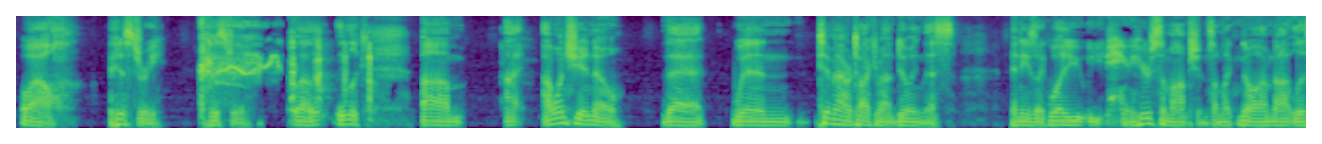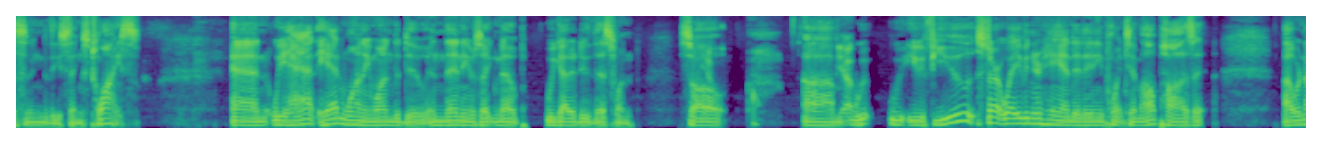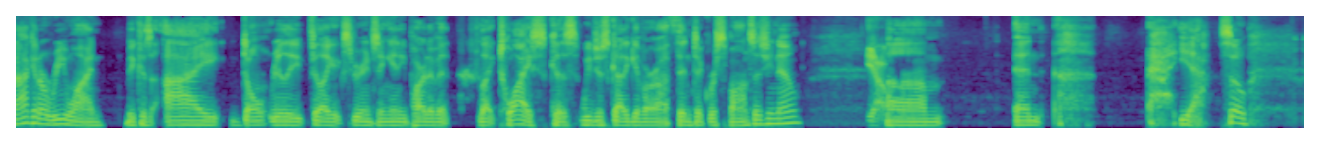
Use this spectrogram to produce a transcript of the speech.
Wow, history history. well, look, um, I I want you to know that when Tim and I were talking about doing this, and he's like, "Well, you, you here's some options." I'm like, "No, I'm not listening to these things twice." And we had he had one he wanted to do, and then he was like, "Nope, we got to do this one." So, yep. um, yep. We, we, if you start waving your hand at any point, Tim, I'll pause it. Uh, we're not going to rewind because I don't really feel like experiencing any part of it like twice because we just got to give our authentic responses, you know? Yeah. Um, and yeah, so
